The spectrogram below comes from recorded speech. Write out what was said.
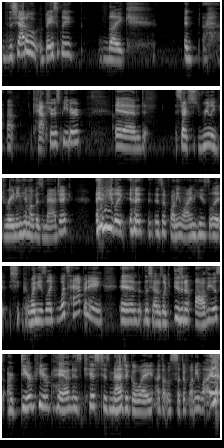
The shadow basically like and uh, captures Peter and starts really draining him of his magic. And he like it's a funny line. He's like she, Wendy's like, "What's happening?" And the shadow's like, "Isn't it obvious? Our dear Peter Pan has kissed his magic away." I thought it was such a funny line because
